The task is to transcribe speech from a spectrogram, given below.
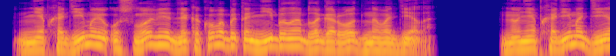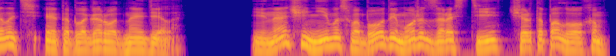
– необходимое условие для какого бы то ни было благородного дела. Но необходимо делать это благородное дело. Иначе Нива Свободы может зарасти чертополохом.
